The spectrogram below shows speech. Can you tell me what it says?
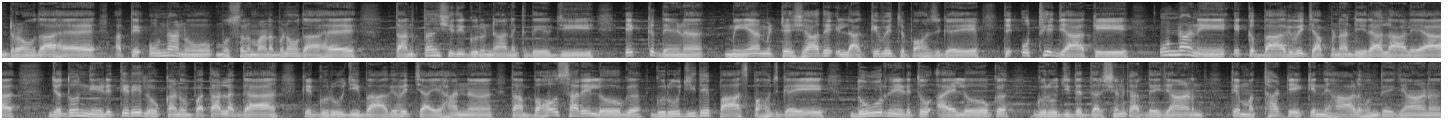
ਡਰਾਉਂਦਾ ਹੈ ਅਤੇ ਉਹਨਾਂ ਨੂੰ ਮੁਸਲਮਾਨ ਬਣਾਉਂਦਾ ਹੈ। ਤਨ ਧੰਨ ਸ਼੍ਰੀ ਗੁਰੂ ਨਾਨਕ ਦੇਵ ਜੀ ਇੱਕ ਦਿਨ ਮੀਆਂ ਮਿੱਠੇ ਸ਼ਾਹ ਦੇ ਇਲਾਕੇ ਵਿੱਚ ਪਹੁੰਚ ਗਏ ਤੇ ਉੱਥੇ ਜਾ ਕੇ ਉਹਨਾਂ ਨੇ ਇੱਕ ਬਾਗ ਵਿੱਚ ਆਪਣਾ ਡੇਰਾ ਲਾ ਲਿਆ। ਜਦੋਂ ਨੇੜੇ ਤੇੜੇ ਲੋਕਾਂ ਨੂੰ ਪਤਾ ਲੱਗਾ ਕਿ ਗੁਰੂ ਜੀ ਬਾਗ ਵਿੱਚ ਆਏ ਹਨ, ਤਾਂ ਬਹੁਤ ਸਾਰੇ ਲੋਕ ਗੁਰੂ ਜੀ ਦੇ ਪਾਸ ਪਹੁੰਚ ਗਏ। ਦੂਰ ਨੇੜੇ ਤੋਂ ਆਏ ਲੋਕ ਗੁਰੂ ਜੀ ਦੇ ਦਰਸ਼ਨ ਕਰਦੇ ਜਾਣ ਤੇ ਮੱਥਾ ਟੇਕ ਕੇ ਨਿਹਾਲ ਹੁੰਦੇ ਜਾਣ।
